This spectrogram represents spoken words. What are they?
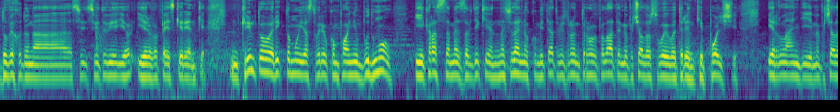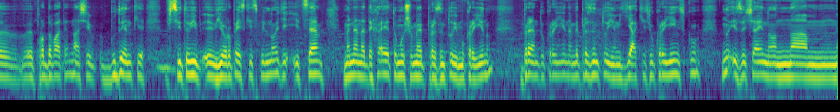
до виходу на світові європейські ринки. Крім того, рік тому я створив компанію Будмол, і якраз саме завдяки Національному комітету міжнародної торгової палати ми почали освоювати ринки Польщі, Ірландії. Ми почали продавати наші будинки в світовій в європейській спільноті, і це мене надихає, тому що ми презентуємо Україну, бренд Україна. Ми презентуємо якість українську. Ну і звичайно, нам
